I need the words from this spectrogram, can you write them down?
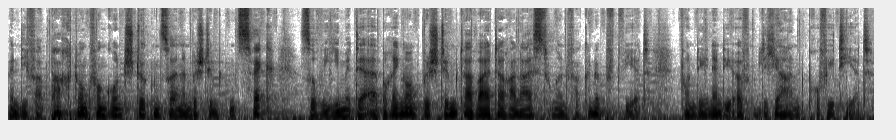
wenn die Verpachtung von Grundstücken zu einem bestimmten Zweck sowie mit der Erbringung bestimmter weiterer Leistungen verknüpft wird, von denen die öffentliche Hand profitiert.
